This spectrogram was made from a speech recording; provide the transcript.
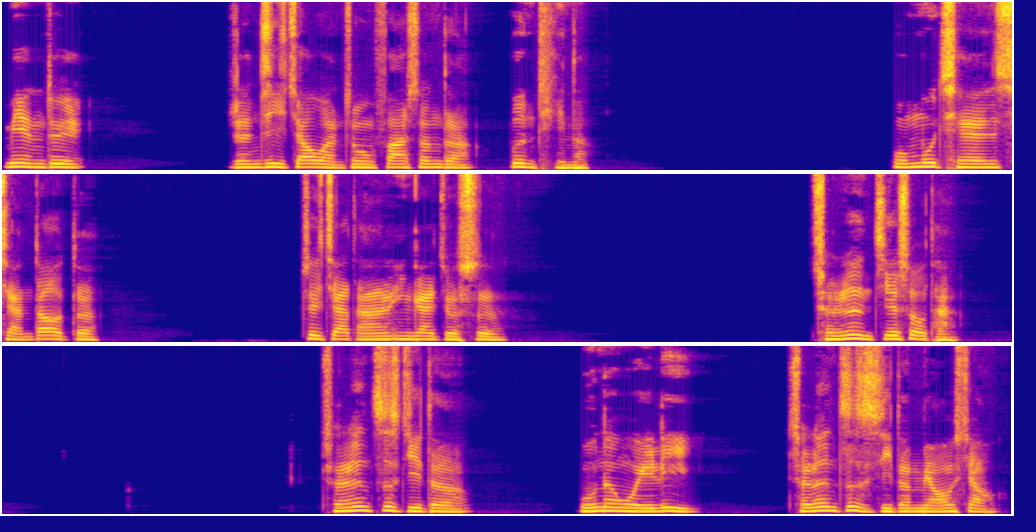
面对人际交往中发生的问题呢？我目前想到的最佳答案应该就是。承认、接受它，承认自己的无能为力，承认自己的渺小，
